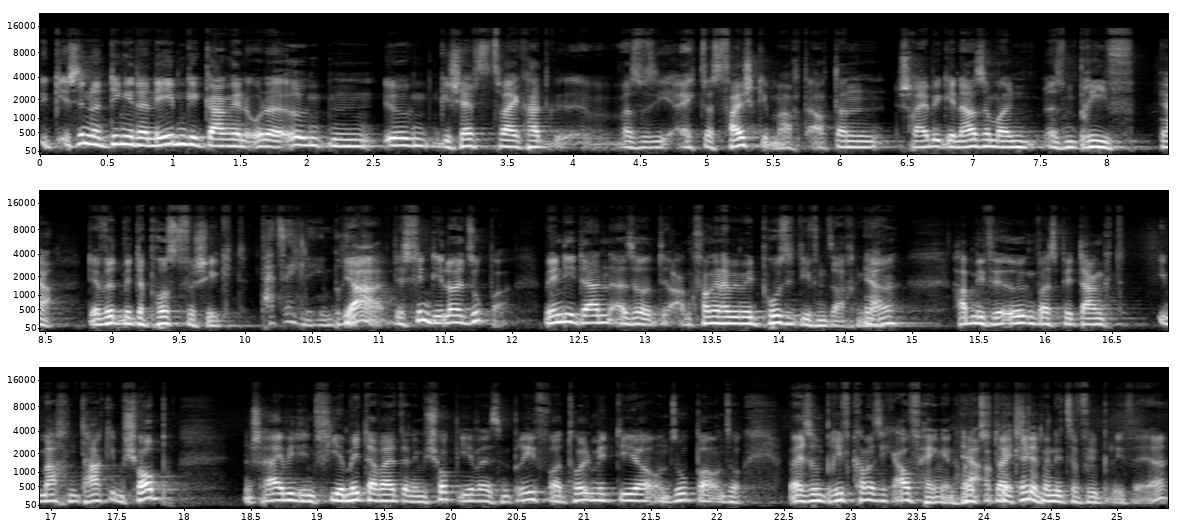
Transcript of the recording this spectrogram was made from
Es sind dann Dinge daneben gegangen oder irgendein, irgendein Geschäftszweig hat, was weiß ich, echt was falsch gemacht. Auch dann schreibe ich genauso mal einen, also einen Brief. Ja. Der wird mit der Post verschickt. Tatsächlich, ein Brief? Ja, das finden die Leute super. Wenn die dann, also angefangen habe ich mit positiven Sachen, ja. ja habe mich für irgendwas bedankt. Ich mache einen Tag im Shop, dann schreibe ich den vier Mitarbeitern im Shop jeweils einen Brief, war toll mit dir und super und so. Weil so einen Brief kann man sich aufhängen. Heutzutage ja, okay, kriegt stimmt. man nicht so viele Briefe. Ja?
